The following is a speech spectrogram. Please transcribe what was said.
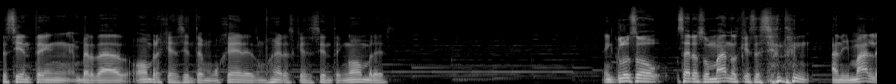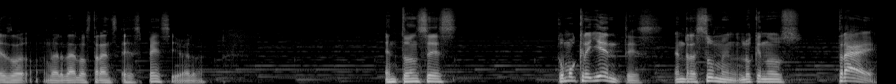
se sienten, ¿verdad? Hombres que se sienten mujeres, mujeres que se sienten hombres Incluso seres humanos que se sienten animales, ¿verdad? Los transespecies, ¿verdad? Entonces, como creyentes, en resumen, lo que nos trae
